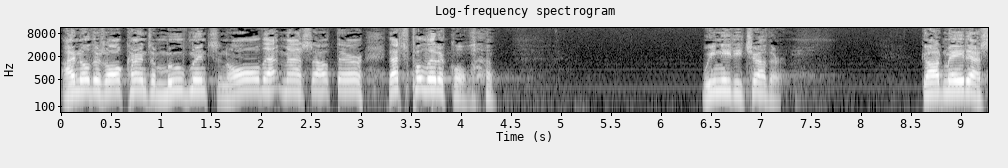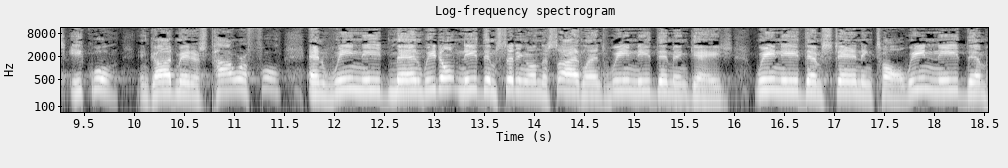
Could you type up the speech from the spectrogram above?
I know there's all kinds of movements and all that mess out there. That's political. we need each other. God made us equal and God made us powerful, and we need men. We don't need them sitting on the sidelines. We need them engaged. We need them standing tall. We need them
